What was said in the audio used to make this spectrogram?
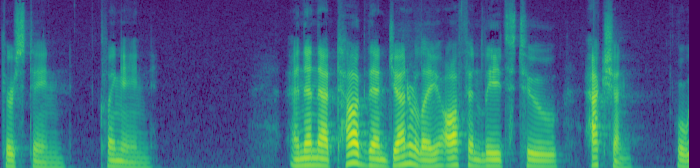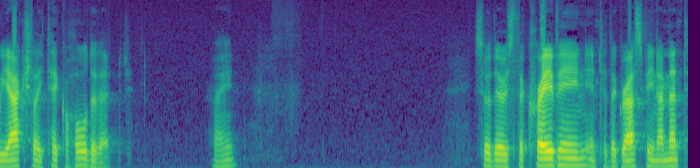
thirsting, clinging. And then that tug, then generally, often leads to action, where we actually take a hold of it, right? So there's the craving into the grasping. I meant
